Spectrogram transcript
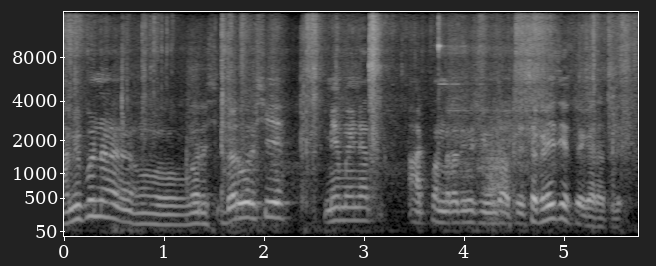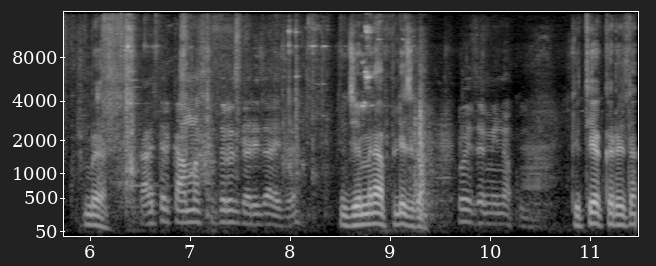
आम्ही पण अं, वर्ष दरवर्षी मे महिन्यात आठ पंधरा दिवस येऊन जातोय. सगळेच येतोय घरातले. बरं. काहीतरी काम असतं तरच घरी जायचं. जमीन आपलीच का? होय जमीन आपली. किती एकर इथं?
